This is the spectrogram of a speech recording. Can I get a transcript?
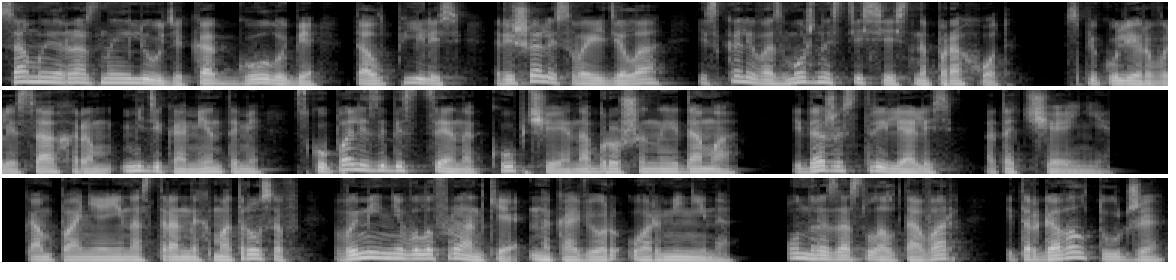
Самые разные люди, как голуби, толпились, решали свои дела, искали возможности сесть на пароход, спекулировали сахаром, медикаментами, скупали за бесценок купчие наброшенные дома и даже стрелялись от отчаяния. Компания иностранных матросов выменивала франки на ковер у армянина. Он разослал товар и торговал тут же,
